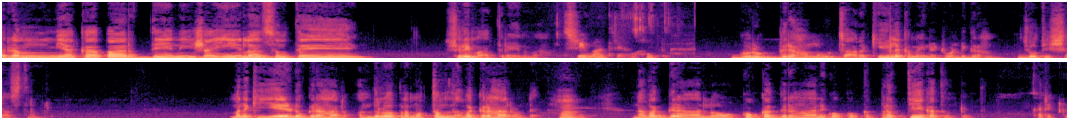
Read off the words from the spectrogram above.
రమ్యకపర్దిని శైలసుతే. శ్రీమాత్రే నమ. శ్రీమాత్రే నమః. గురుగ్రహము చాలా కీలకమైనటువంటి గ్రహం జ్యోతిష్ శాస్త్రంలో. మనకి ఏడు గ్రహాలు అందులోపల మొత్తం నవగ్రహాలు ఉంటాయి. నవగ్రహాల్లో ఒక్కొక్క గ్రహానికి ఒక్కొక్క ప్రత్యేకత ఉంటుంది. కరెక్ట్.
